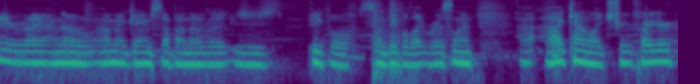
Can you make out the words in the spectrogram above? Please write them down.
Hey everybody, I know I'm at GameStop. I know that you people, some people like wrestling. I, I kind of like Street Fighter,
